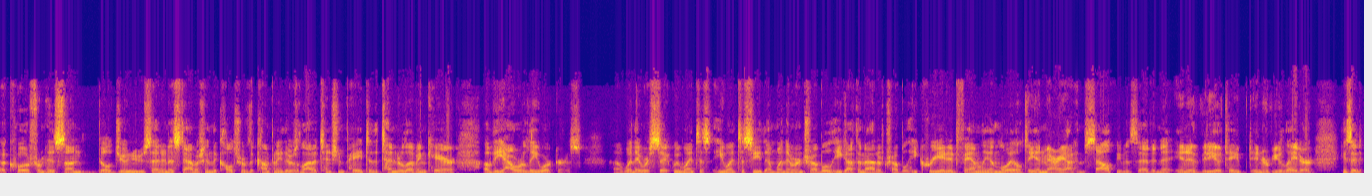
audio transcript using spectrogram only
a, quote from his son Bill Jr. who said, "In establishing the culture of the company, there was a lot of attention paid to the tender loving care of the hourly workers." Uh, when they were sick, we went to he went to see them. When they were in trouble, he got them out of trouble. He created family and loyalty. And Marriott himself even said in a in a videotaped interview later, he said,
